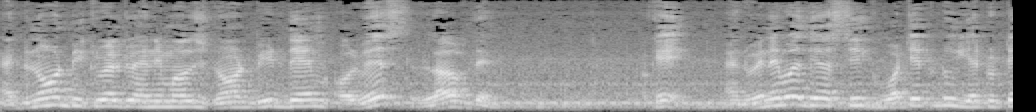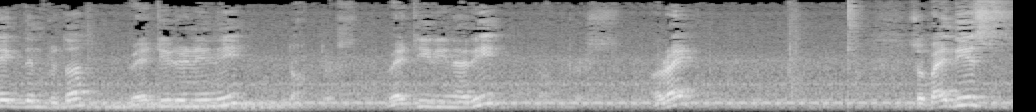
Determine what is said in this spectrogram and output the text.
And do not be cruel to animals. Do not beat them. Always love them. Okay. And whenever they are sick, what you have to do? You have to take them to the veterinary doctors. Veterinary doctors. Alright? So by this,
